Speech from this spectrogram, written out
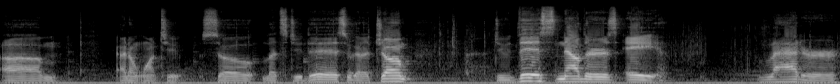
um, I don't want to. So, let's do this. We gotta jump. Do this. Now there's a ladder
